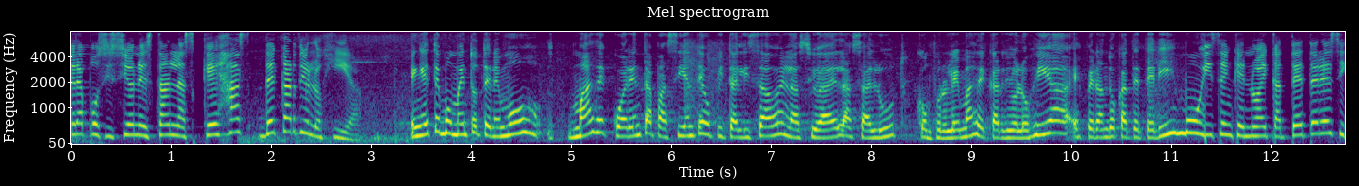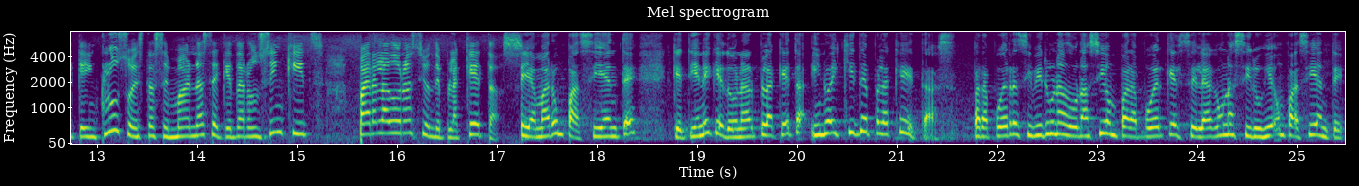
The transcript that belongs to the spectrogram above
primera posición están las quejas de cardiología. En este momento tenemos más de 40 pacientes hospitalizados en la ciudad de la salud con problemas de cardiología, esperando cateterismo. Dicen que no hay catéteres y que incluso esta semana se quedaron sin kits para la donación de plaquetas. Llamar a un paciente que tiene que donar plaquetas y no hay kit de plaquetas para poder recibir una donación, para poder que se le haga una cirugía a un paciente.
